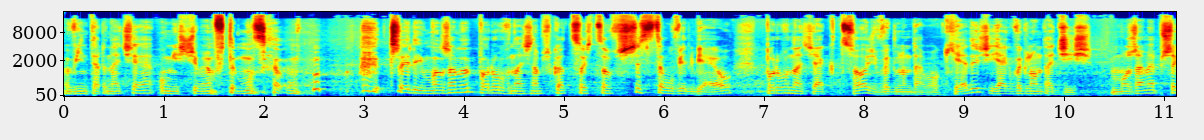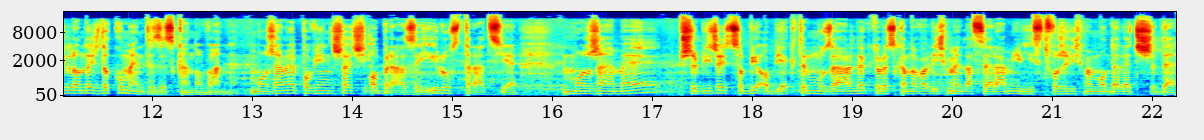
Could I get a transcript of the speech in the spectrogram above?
w internecie, umieściłem w tym muzeum. Czyli możemy porównać na przykład coś, co wszyscy uwielbiają, porównać jak coś wyglądało kiedyś i jak wygląda dziś. Możemy przyglądać dokumenty zeskanowane, możemy powiększać obrazy, ilustracje, możemy przybliżać sobie obiekty muzealne, które skanowaliśmy laserami i stworzyliśmy modele 3D.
